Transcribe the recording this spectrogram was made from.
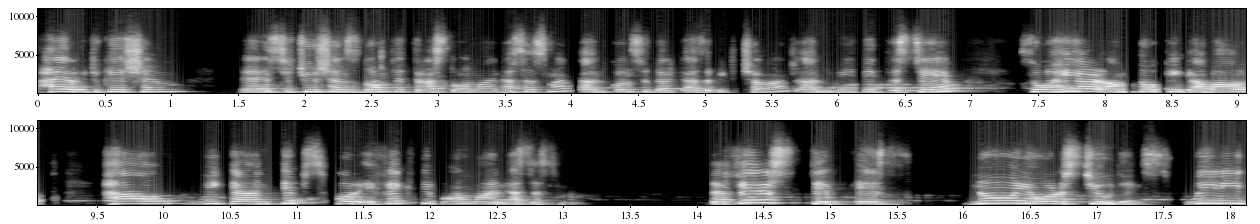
higher education uh, institutions don't trust online assessment and consider it as a big challenge, and we did the same. So here I'm talking about how we can tips for effective online assessment. The first tip is know your students. We need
